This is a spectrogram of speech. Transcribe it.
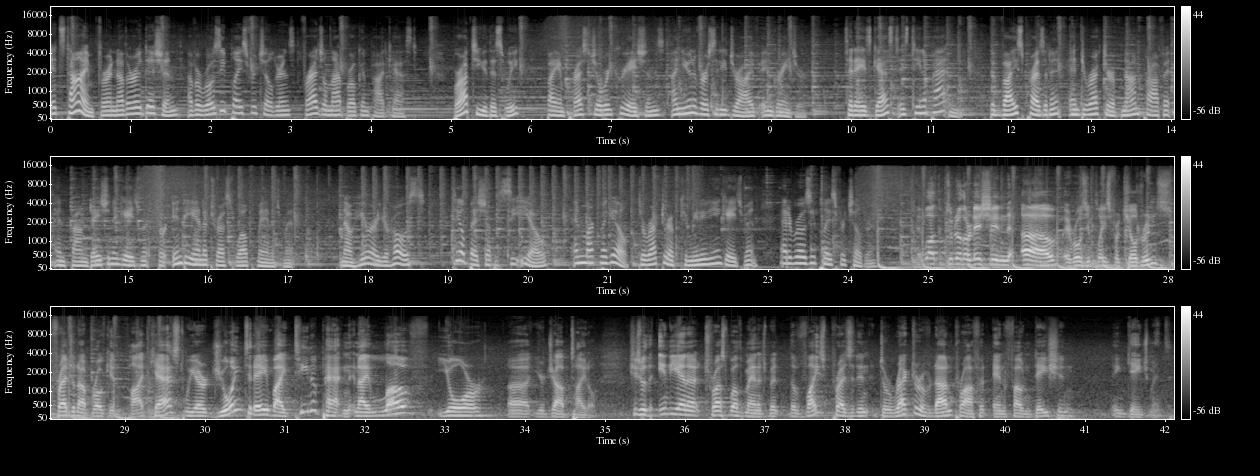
It's time for another edition of A Rosie Place for Children's Fragile Not Broken podcast. Brought to you this week by Impress Jewelry Creations on University Drive in Granger. Today's guest is Tina Patton, the Vice President and Director of Nonprofit and Foundation Engagement for Indiana Trust Wealth Management. Now, here are your hosts, Teal Bishop, CEO, and Mark McGill, Director of Community Engagement at A Rosie Place for Children. And welcome to another edition of A Rosie Place for Children's Fragile Not Broken podcast. We are joined today by Tina Patton, and I love your uh, your job title. She's with Indiana Trust Wealth Management, the Vice President, Director of Nonprofit and Foundation Engagement.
